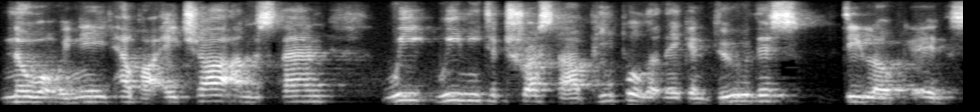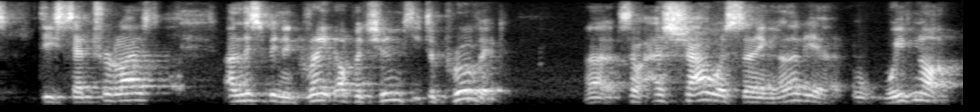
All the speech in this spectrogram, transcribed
know what we need, help our HR understand. We, we need to trust our people that they can do this deloc it's decentralized. And this has been a great opportunity to prove it. Uh, so as Shao was saying earlier, we've not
